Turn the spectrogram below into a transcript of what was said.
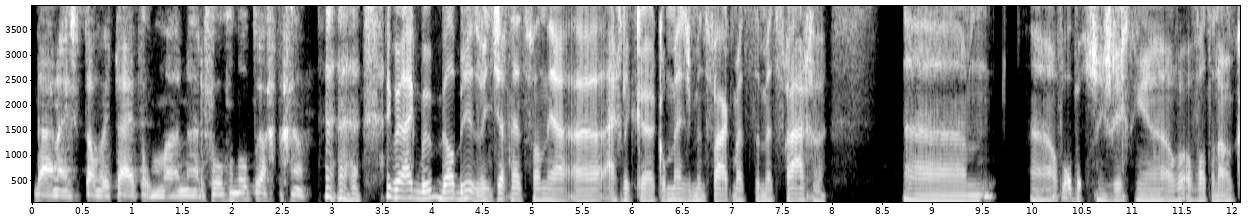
daarna is het dan weer tijd om uh, naar de volgende opdracht te gaan. ik ben eigenlijk wel benieuwd, want je zegt net van ja, eigenlijk komt management vaak met, met vragen. Ehm, of oplossingsrichtingen of, of, wat dan ook,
